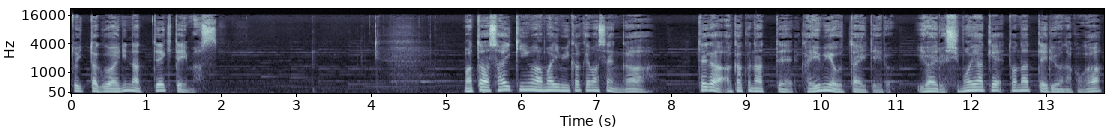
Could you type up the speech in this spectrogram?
といった具合になってきています。また最近はあまり見かけませんが手が赤くなってかゆみを訴えているいわゆる霜焼けとなっているような子が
